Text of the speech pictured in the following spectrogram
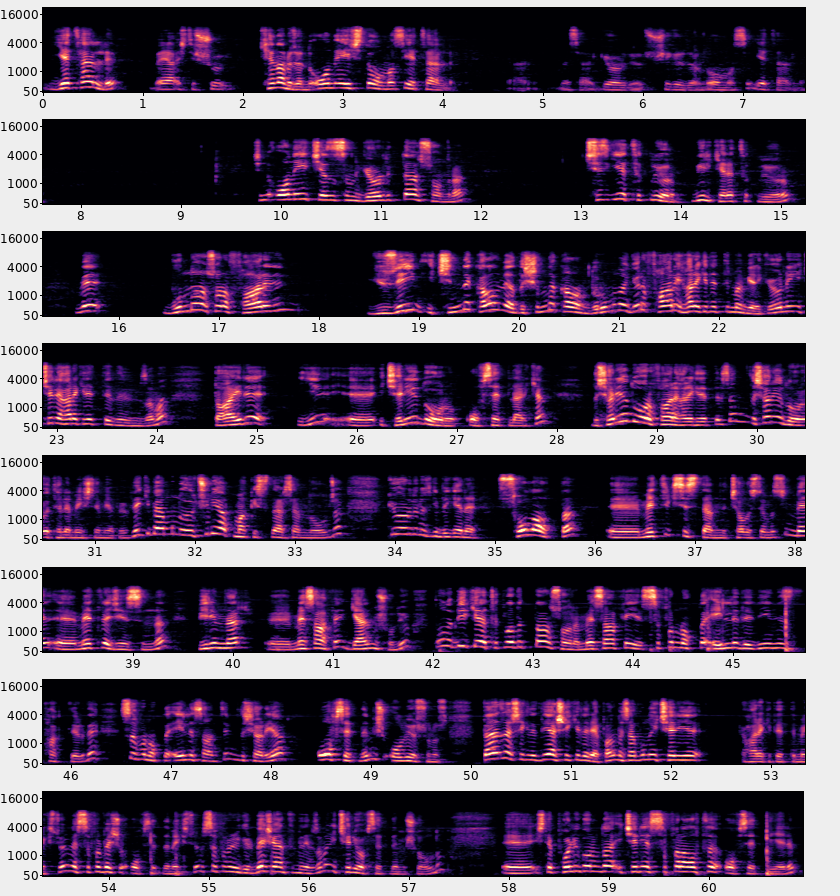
yeterli veya işte şu kenar üzerinde 10 h'de olması yeterli. Yani mesela gördüğünüz şu şekil üzerinde olması yeterli. Şimdi 10 h yazısını gördükten sonra çizgiye tıklıyorum. Bir kere tıklıyorum ve bundan sonra farenin yüzeyin içinde kalan veya dışında kalan durumuna göre fareyi hareket ettirmem gerekiyor. Örneğin içeriye hareket ettirdiğim zaman daireyi e, içeriye doğru offsetlerken Dışarıya doğru fare hareket ettirirsem dışarıya doğru öteleme işlemi yapıyor. Peki ben bunu ölçülü yapmak istersem ne olacak? Gördüğünüz gibi gene sol altta e, metrik sistemde çalıştığımız için e, metre cinsinden birimler e, mesafe gelmiş oluyor. Bunu bir kere tıkladıktan sonra mesafeyi 0.50 dediğiniz takdirde 0.50 santim dışarıya offsetlemiş oluyorsunuz. Benzer şekilde diğer şekilleri yapalım. Mesela bunu içeriye hareket ettirmek istiyorum ve 0.5 offsetlemek istiyorum. 0.5 enter dediğim zaman içeriye offsetlemiş oldum. E, işte poligonu da içeriye 0.6 offset diyelim.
